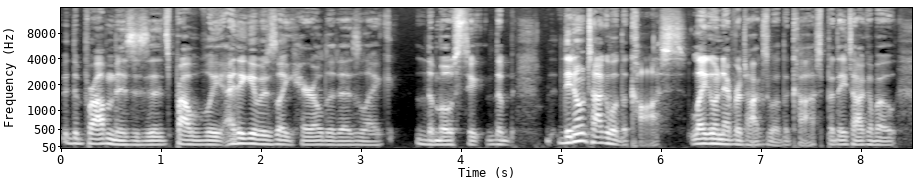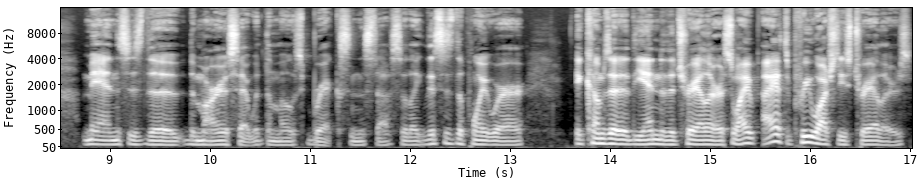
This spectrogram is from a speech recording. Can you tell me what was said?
but the problem is, is it's probably I think it was like heralded as like the most the they don't talk about the cost. Lego never talks about the cost, but they talk about man, this is the the Mario set with the most bricks and stuff. So like this is the point where it comes at the end of the trailer. So I I have to pre-watch these trailers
